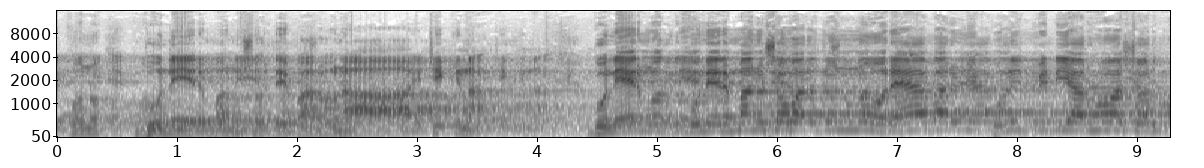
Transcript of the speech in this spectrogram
এখনও গুণের মানুষ হতে পারো না ঠিক না? ঠিক না গুণের মত গুণের মানুষ হওয়ার জন্য র্যাব আর্মি পুলিশ বিডিআর হওয়া শর্ত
